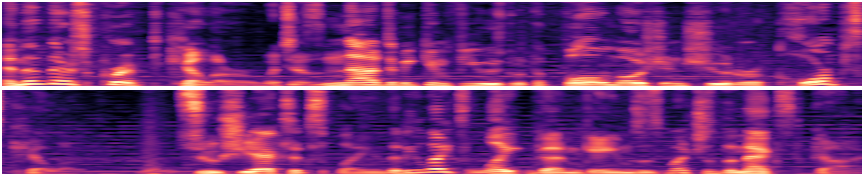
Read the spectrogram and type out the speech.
And then there's Crypt Killer, which is not to be confused with the full motion shooter Corpse Killer. Sushi X explained that he likes light gun games as much as the next guy,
